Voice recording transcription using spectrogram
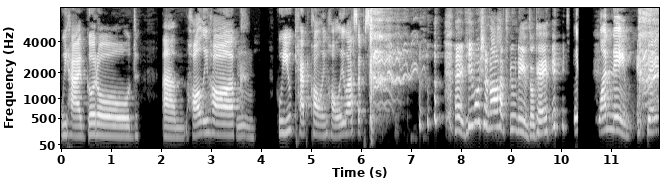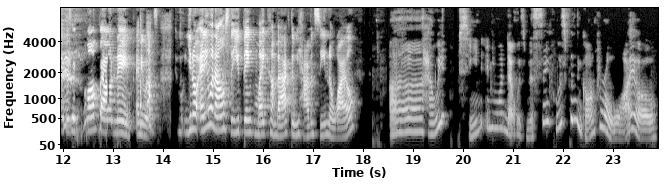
we had good old um Hollyhock, Mm. who you kept calling Holly last episode. hey, people should not have two names, okay? One name. Okay? It is a compound name. Anyways. You know, anyone else that you think might come back that we haven't seen in a while? uh, have we seen anyone that was missing? Who's been gone for a while?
